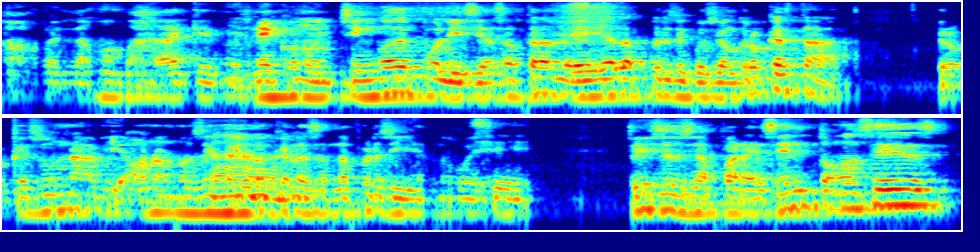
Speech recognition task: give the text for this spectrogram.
No, güey, la mamada que viene con un chingo de policías atrás de ella, la persecución. Creo que hasta. Creo que es un avión o no sé qué es lo que las anda persiguiendo, güey. sí. Dices, o sea, para ese entonces.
